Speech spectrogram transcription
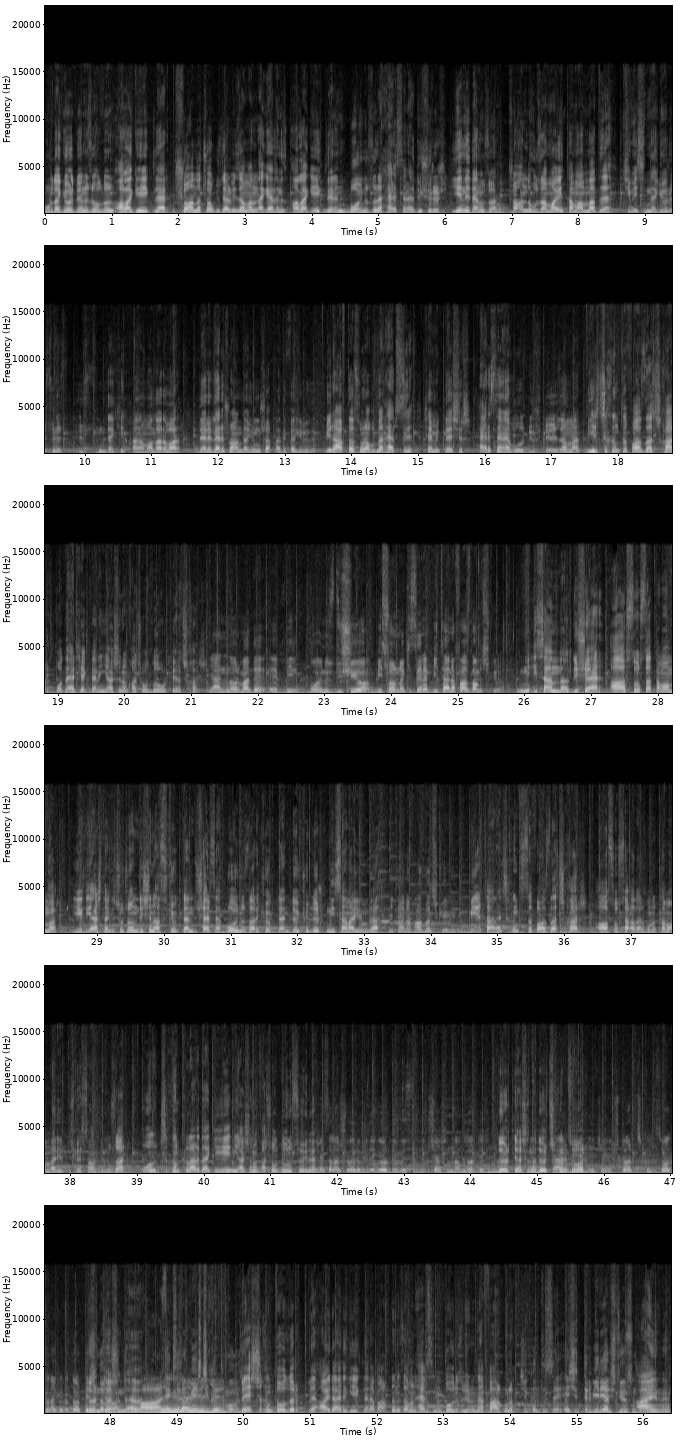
Burada gördüğünüz olduğunuz ala geyikler. Şu anda çok güzel bir zamanda geldiniz. Ala geyiklerin boynuzunu her sene düşürür, yeniden uzar. Şu anda uzamayı tamamladı. Kimisinde görürsünüz üstündeki kanamalar var. Derileri şu anda yumuşak kadife gibidir. Bir hafta sonra bunlar hepsi kemikleşir. Her sene bu düştüğü zaman bir çıkıntı fazla çıkar. O da erkeklerin yaşının kaç olduğu ortaya çıkar. Yani normalde e, bir boynuz düşüyor. Bir sonraki sene bir tane fazla mı çıkıyor? Nisan'da düşer, Ağustos'ta tamamlar. 7 yaşındaki çocuğun dişi nasıl kökten düşerse boynuzları kökten dökülür Nisan ayında. Bir tane fazla çıkıyor geri. Bir tane çıkıntısı fazla çıkar. Ağustos'a kadar bunu tamamlar 75 santim uzar. O çıkıntıları da geyiğin yaşının kaç olduğunu söyler. Şimdi mesela şu önümüzde gördüğümüz 3 yaşında mı 4 yaşında mı? 4 yaşında 4 Yani çıkıntı var. 1, 2, 3, 4 çıkıntısı olduğuna göre 4 4 yaşında, yaşında evet. Aa ne güzel beş bilgi. çıkıntı mı olacak? 5 çıkıntı olur ve ayrı ayrı geyiklere baktığınız zaman hepsinin boynuzu birbirinden farklı. Çıkıntısı eşittir 1 yaş diyorsun. Aynen.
